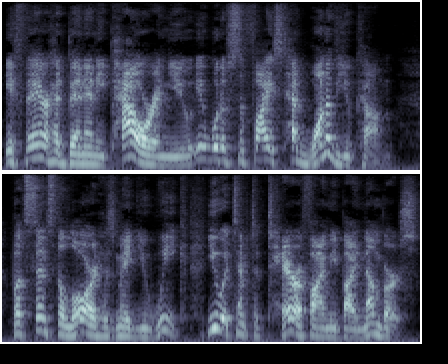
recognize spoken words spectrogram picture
If there had been any power in you, it would have sufficed had one of you come. But since the Lord has made you weak, you attempt to terrify me by numbers,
